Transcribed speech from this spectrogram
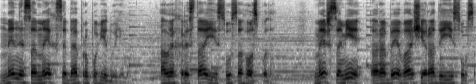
Ми не самих себе проповідуємо, але Христа Ісуса Господа. Ми ж самі раби ваші ради Ісуса.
